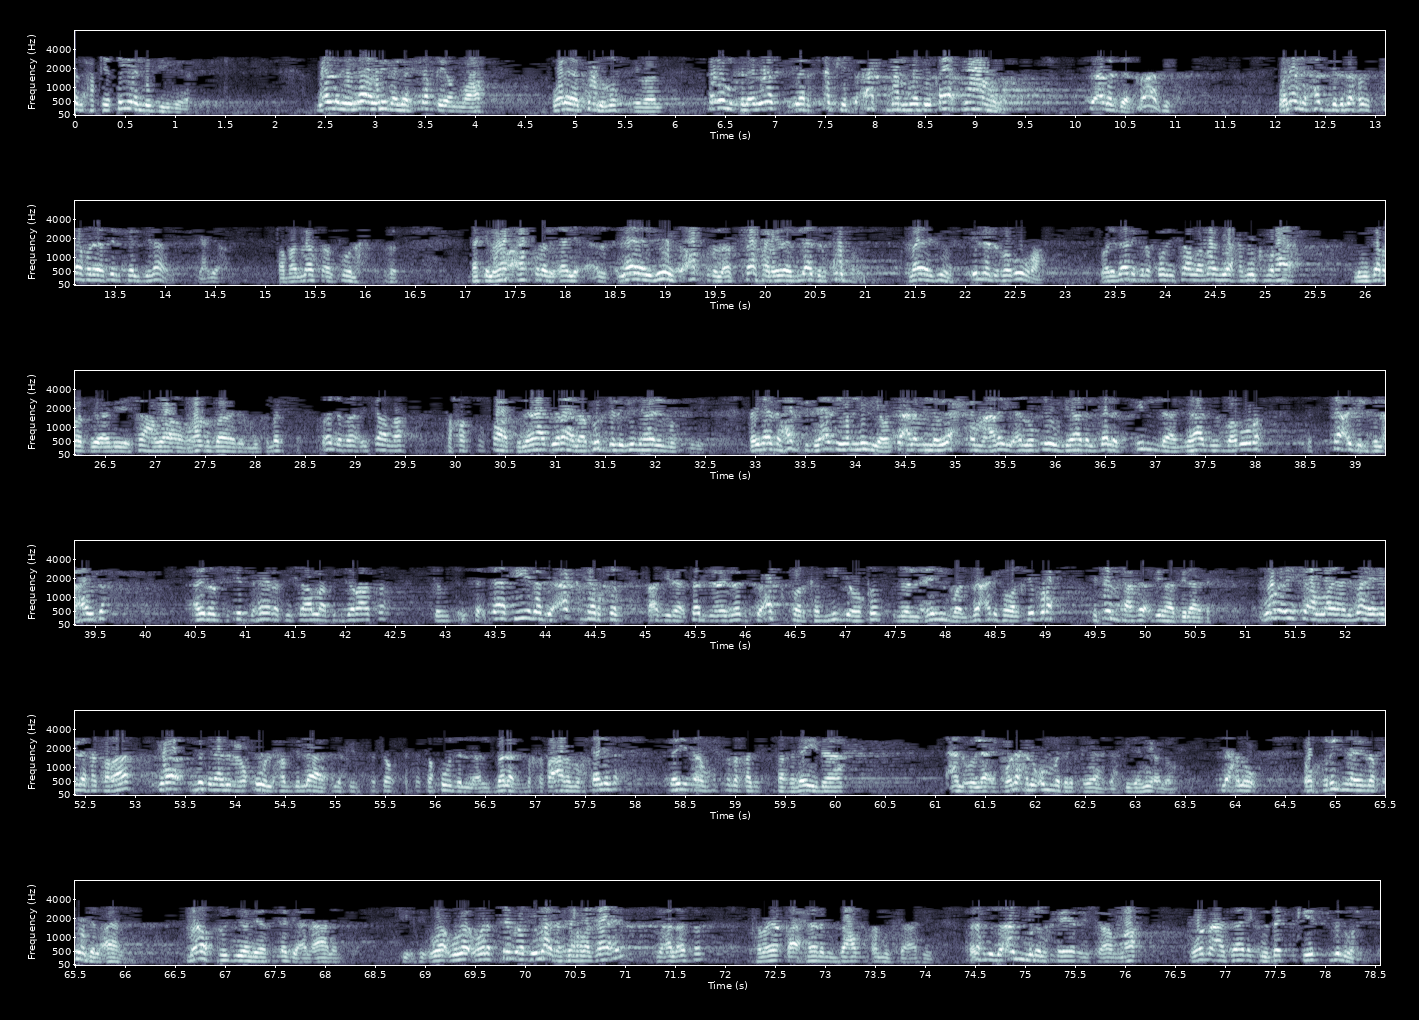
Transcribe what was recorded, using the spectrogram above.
الحقيقية لديننا والذي لا يريد أن يتقي الله ولا يكون مسلما فيمكن أن يرتكب أكبر الموبقات معه. أبدا ما في. ولا يحدد له السفر إلى تلك البلاد. يعني طبعا لا تكون. لكن هو أصلا يعني لا يجوز أصلا السفر إلى بلاد الكفر. لا يجوز إلا لضروره ولذلك نقول إن شاء الله ما في أحد منكم رايح لمجرد يعني شهوة رغبة للمتمتع وإنما إن شاء الله تخصصات نادرة لابد لمنها للمسلمين. فإذا ذهبت بهذه النية وتعلم أنه يحكم علي أن أقيم في هذا البلد إلا لهذه الضرورة استعجل في العودة. أيضا تشد حيلك إن شاء الله في الدراسة. تاتينا بأكبر قسط تاتينا ترجع إلى باكبر كمية وقسط من العلم والمعرفة والخبرة لتنفع بها بلادك. وان شاء الله يعني ما هي إلا فترات. ومثل هذه العقول الحمد لله التي ستقود البلد بقطاعات مختلفة. تجد انفسنا قد استغنينا عن أولئك ونحن أمة القيادة في جميع الأمور. نحن أخرجنا لنقود العالم. ما أخرجنا لنتبع العالم. ونتبع في ماذا؟ في الرذائل مع الأسف كما يقع أحيانا من بعض المبتعثين فنحن نؤمل الخير إن شاء الله ومع ذلك نذكر بالوحي.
